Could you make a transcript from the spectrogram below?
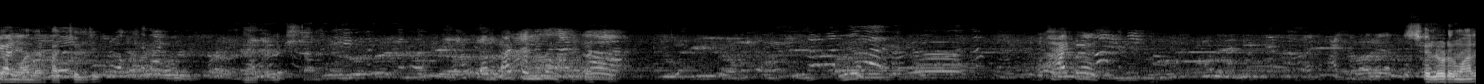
চং মজার কাজ চলছে? সেলোর মাল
